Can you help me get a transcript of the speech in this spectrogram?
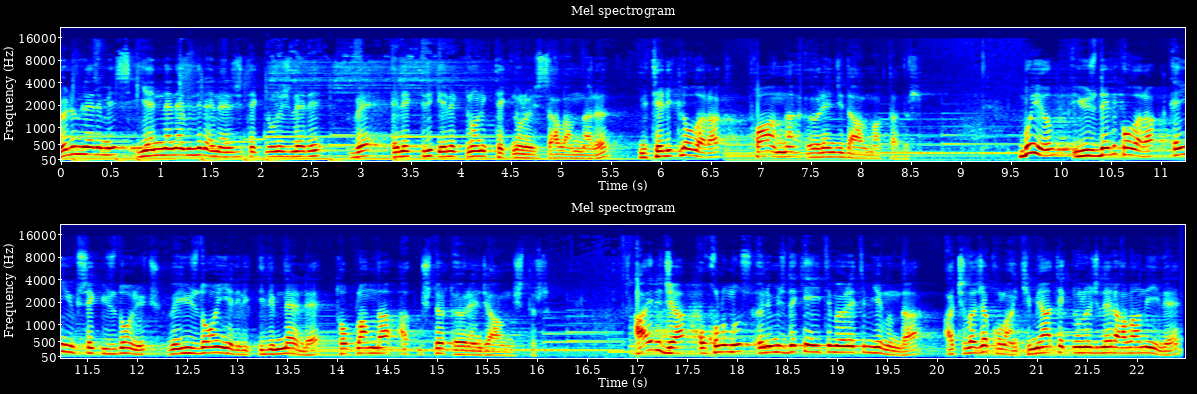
Bölümlerimiz yenilenebilir enerji teknolojileri ve elektrik elektronik teknolojisi alanları nitelikli olarak puanla öğrenci de almaktadır. Bu yıl yüzdelik olarak en yüksek %13 ve %17'lik dilimlerle toplamda 64 öğrenci almıştır. Ayrıca okulumuz önümüzdeki eğitim öğretim yılında açılacak olan kimya teknolojileri alanı ile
